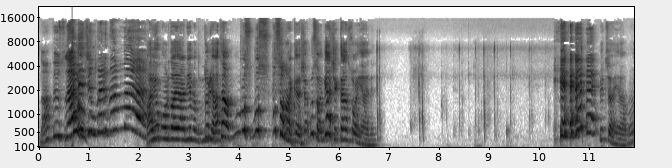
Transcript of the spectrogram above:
Ne yapıyorsun anne çıldırdın mı? Ay yok orada ayarlayamadım. Dur ya tamam. Bu, bu, bu son arkadaşlar. Bu son. Gerçekten son yani. Lütfen Yağmur.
